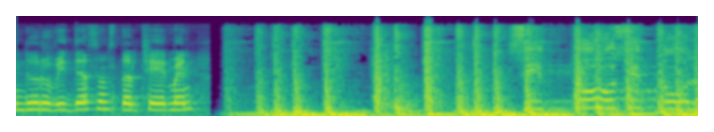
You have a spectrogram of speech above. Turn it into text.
ఇందూరు విద్యాసంస్థల చైర్మన్ సిత్తు సిత్తుల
